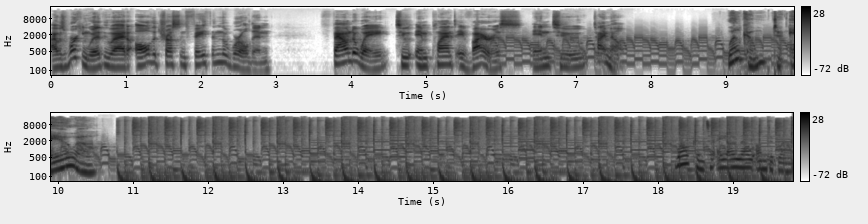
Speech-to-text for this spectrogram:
I was working with, who I had all the trust and faith in the world in, found a way to implant a virus into Timehell. Welcome to AOL. Welcome to AOL Underground.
